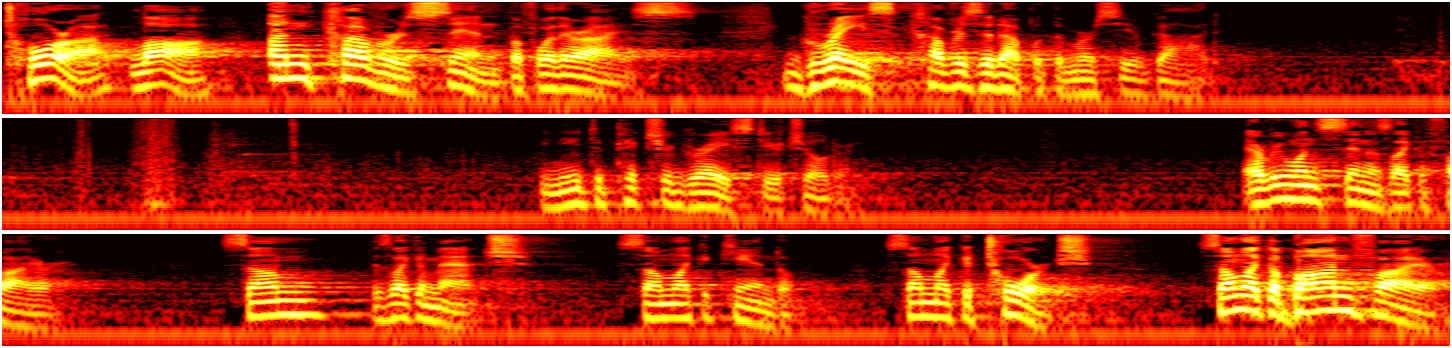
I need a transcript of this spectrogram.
Torah, law, uncovers sin before their eyes. Grace covers it up with the mercy of God. You need to picture grace, dear children. Everyone's sin is like a fire. Some is like a match, some like a candle, some like a torch, some like a bonfire.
